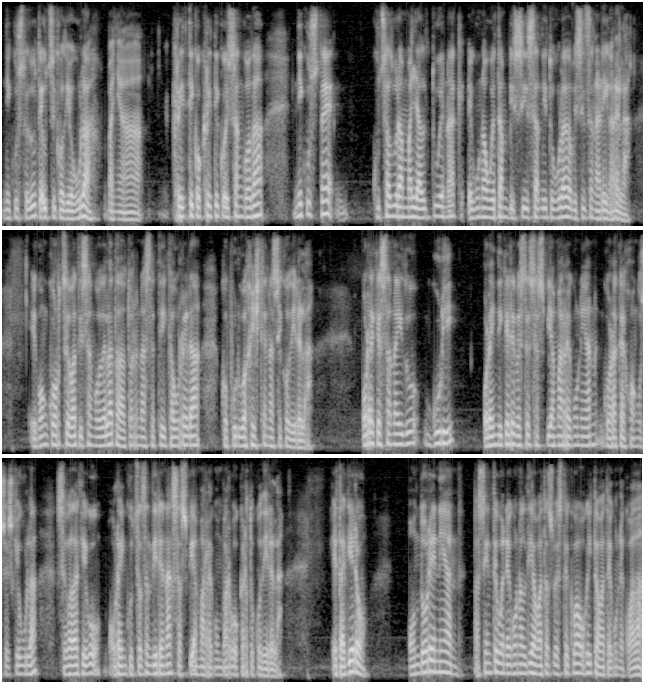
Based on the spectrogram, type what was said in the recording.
Nik uste dut eutziko diogula, baina kritiko kritiko izango da, nik uste kutsadura maila altuenak egun hauetan bizi izan ditugula edo bizitzen ari garela. Egon kortze bat izango dela eta datorren azetik aurrera kopurua jisten hasiko direla. Horrek esan nahi du guri oraindik ere beste zazpi amarregunean goraka joango zizkigula, ze badakigu, orain kutsatzen direnak zazpi amarregun barbo kartuko direla. Eta gero, ondorenean, pazienteuen egonaldia bataz bestekoa hogeita bat egunekoa da.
